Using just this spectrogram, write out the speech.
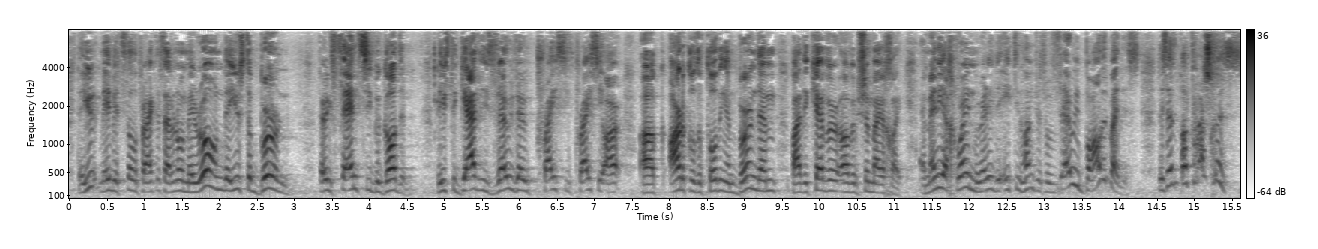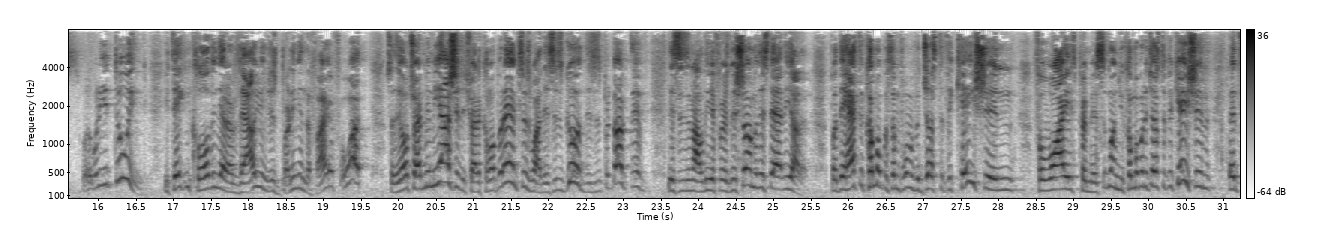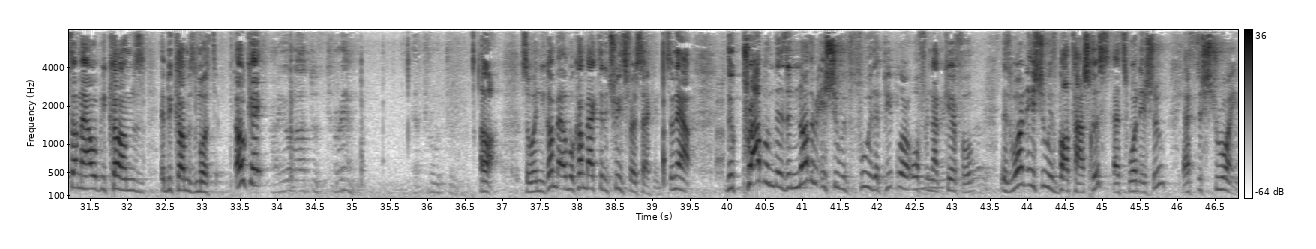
maybe it's still a practice, I don't know, Meron, they used to burn very fancy begodim. They used to gather these very, very pricey, pricey uh, articles of clothing and burn them by the kever of Ibn Mayachai. And many Achroin, already in the 1800s, were very bothered by this. They said, Baltashchas. What, what, are you doing? You're taking clothing that are valued and just burning in the fire for what? So they all tried to mimiyasha. They try to come up with answers why this is good, this is productive, this is an aliyah for his neshama, this, that, and the other. But they have to come up with some form of a justification for why it's permissible. And you come up with a justification, then somehow it becomes it becomes mutter. Okay. Are you allowed to trim a fruit tree? Oh, so when you come back, we'll come back to the trees for a second. So now, the problem, there's another issue with food that people are often not careful. There's one issue is baltashchis. That's one issue. That's destroying.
